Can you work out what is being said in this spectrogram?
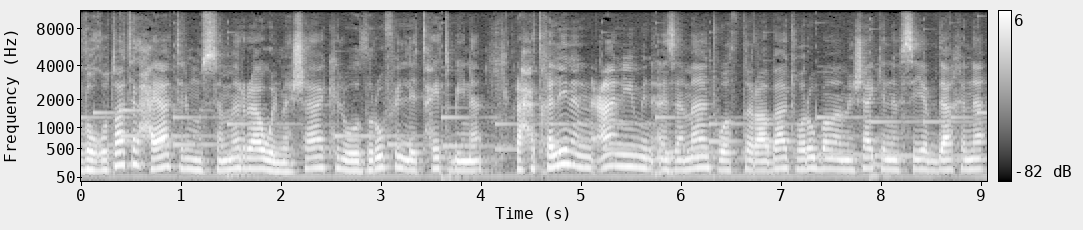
ضغوطات الحياة المستمرة والمشاكل والظروف اللي تحيط بنا راح تخلينا نعاني من أزمات واضطرابات وربما مشاكل نفسية بداخلنا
